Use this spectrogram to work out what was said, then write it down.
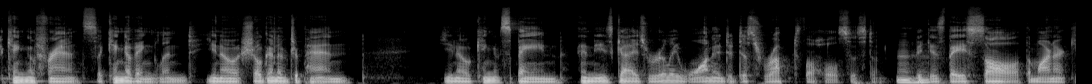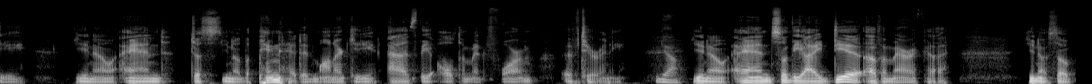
a king of France, a king of England, you know, a shogun of Japan, you know, king of Spain. And these guys really wanted to disrupt the whole system mm-hmm. because they saw the monarchy, you know, and just, you know, the pinheaded monarchy as the ultimate form of tyranny. Yeah. You know and so the idea of america you know so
